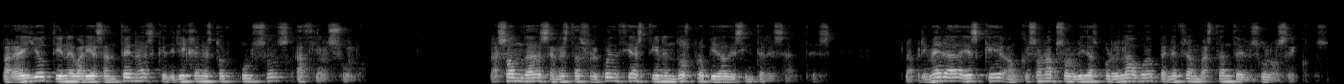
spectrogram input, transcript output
Para ello tiene varias antenas que dirigen estos pulsos hacia el suelo. Las ondas en estas frecuencias tienen dos propiedades interesantes. La primera es que, aunque son absorbidas por el agua, penetran bastante en suelos secos.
